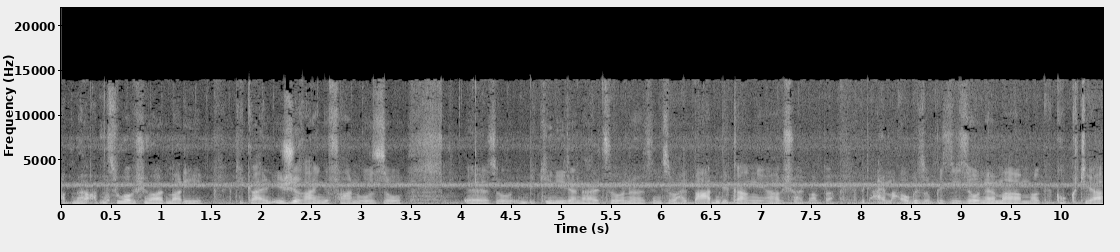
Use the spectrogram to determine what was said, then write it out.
ab und zu habe ich mir halt mal die, die geilen Ische reingefahren, wo es so äh, so im Bikini dann halt so, ne, sind so halt baden gegangen, ja, habe ich halt mal mit einem Auge so ein bisschen so, ne, mal, mal geguckt, ja.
